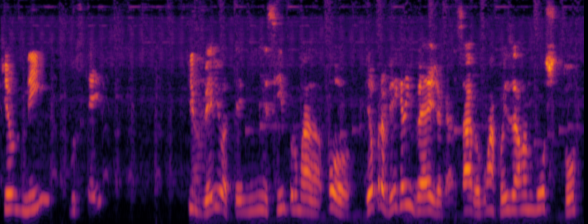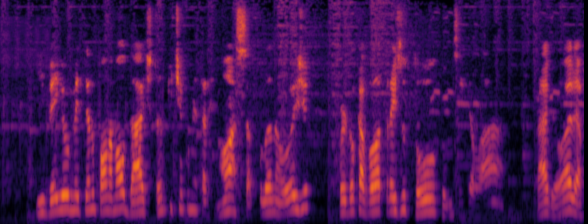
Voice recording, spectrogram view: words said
que eu nem gostei, que ah. veio até mim, assim, por uma. Pô, deu pra ver que era inveja, cara, sabe? Alguma coisa ela não gostou. E veio metendo pau na maldade. Tanto que tinha comentário: Nossa, Fulana hoje acordou com a avó atrás do topo, não sei o que lá. Sabe? Olha,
